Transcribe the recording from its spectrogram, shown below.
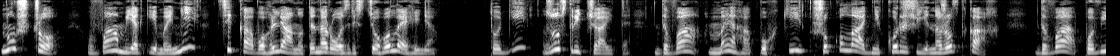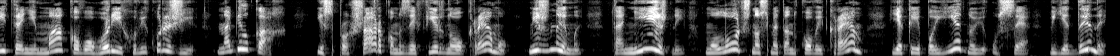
Ну що, вам, як і мені, цікаво глянути на розріз цього легеня? Тоді зустрічайте два мега пухкі шоколадні коржі на жовтках, два повітряні маково-горіхові коржі на білках із прошарком зефірного крему між ними та ніжний молочно-сметанковий крем, який поєднує усе в єдине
